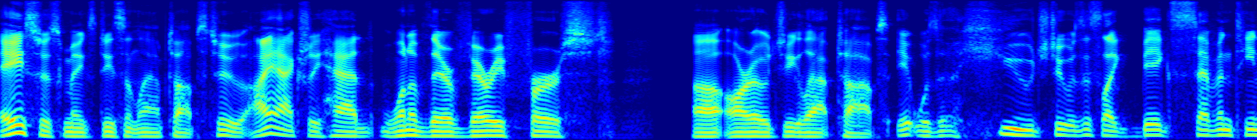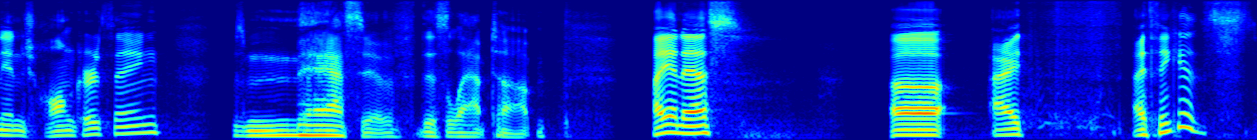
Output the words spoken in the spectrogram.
Asus makes decent laptops too. I actually had one of their very first uh, ROG laptops. It was a huge too. It was this like big 17 inch honker thing. It was massive. This laptop. INS. Uh, I th- I think it's.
